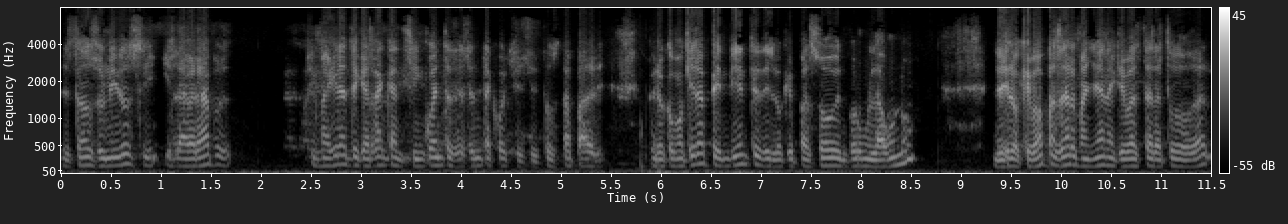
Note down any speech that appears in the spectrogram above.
Estados Unidos y, la verdad, pues imagínate que arrancan 50, 60 coches y esto está padre. Pero como quiera pendiente de lo que pasó en Fórmula 1, de lo que va a pasar mañana, que va a estar a todo dar,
